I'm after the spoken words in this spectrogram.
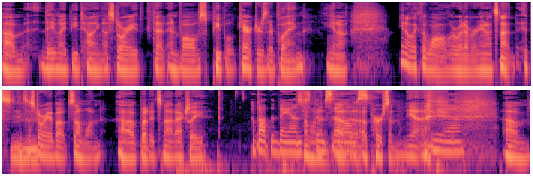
um, they might be telling a story that involves people, characters they're playing, you know, you know, like the wall or whatever. You know, it's not it's it's a story about someone, uh, but it's not actually about the band someone in- themselves. uh, a person. Yeah. yeah. um,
